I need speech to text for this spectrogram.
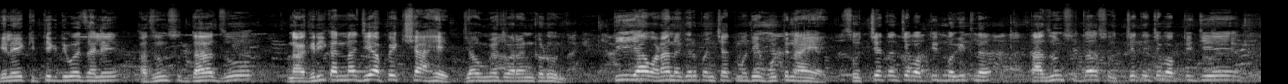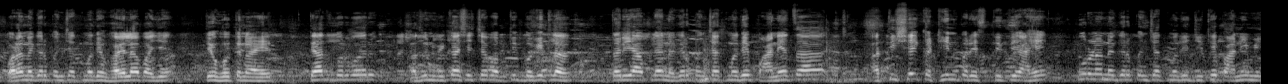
गेले कित्येक दिवस झाले. अजूनसुद्धा जो नागरिकांना जी अपेक्षा आहेत ज्या उमेदवारांकडून ती या वाडा नगरपंचायतमध्ये होत नाही आहेत. स्वच्छतेच्या बाबतीत बघितलं तर अजूनसुद्धा स्वच्छतेच्या बाबतीत जे वाडा नगरपंचायतमध्ये व्हायला पाहिजे ते होत नाहीत. त्याचबरोबर अजून विकासाच्या बाबतीत बघितलं तर या आपल्या नगरपंचायतमध्ये पाण्याचा अतिशय कठीण परिस्थिती आहे. पूर्ण नगरपंचायतमध्ये जिथे पाणी मि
